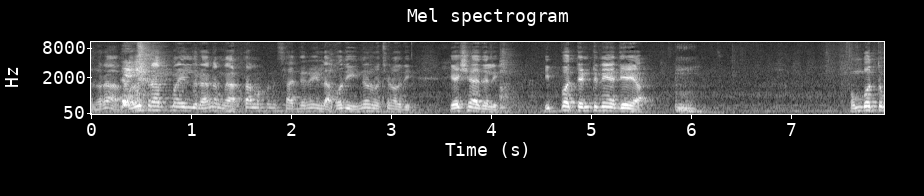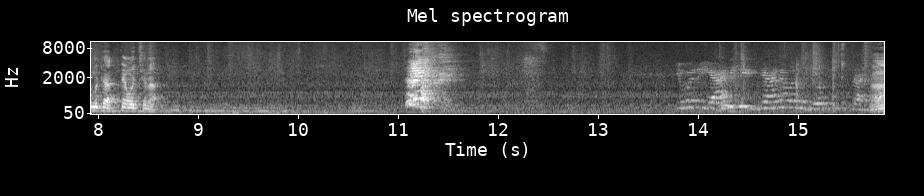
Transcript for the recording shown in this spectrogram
ಅದರ ಪವಿತ್ರಾತ್ಮ ಇಲ್ದಿರ ನಮ್ಗೆ ಅರ್ಥ ಮಾಡ್ಕೊಂಡು ಸಾಧ್ಯನೇ ಇಲ್ಲ. ಓದಿ ಇನ್ನೊಂದು ವಚನ ಓದಿ. ಏಷ್ಯಾದಲ್ಲಿ ಇಪ್ಪತ್ತೆಂಟನೇ ಅಧ್ಯಾಯ. ಒಂಬತ್ತು ಮತ್ತು ಹತ್ತನೇ ವಚನ. ಹಾ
